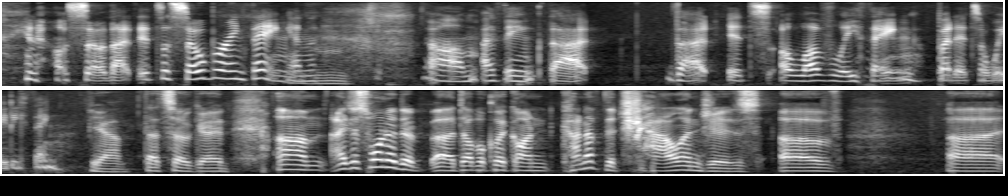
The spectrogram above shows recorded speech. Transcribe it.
you know. So that it's a sobering thing and mm-hmm. um, I think that that it's a lovely thing, but it's a weighty thing. Yeah, that's so good. Um, I just wanted to uh, double click on kind of the challenges of, uh,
